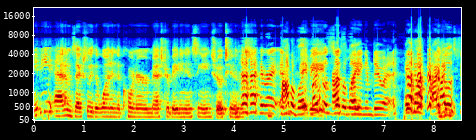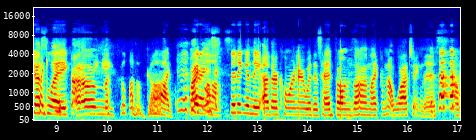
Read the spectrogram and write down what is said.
Maybe Adam's actually the one in the corner masturbating and singing show tunes. right. and Probably. Maybe. Michael's just letting him do it. No, Michael's just like, um, for the love of God. Michael's Right. sitting in the other corner with his headphones on, like, I'm not watching this. I'm,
